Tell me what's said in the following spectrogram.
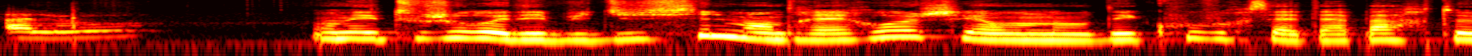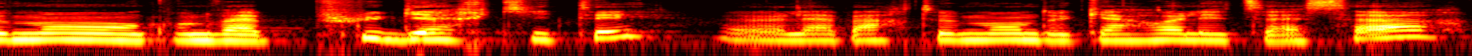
Allô? On est toujours au début du film, André Roche, et on découvre cet appartement qu'on ne va plus guère quitter, euh, l'appartement de Carole et de sa sœur.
